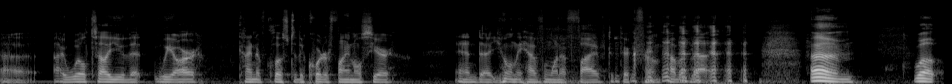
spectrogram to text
uh, I will tell you that we are kind of close to the quarterfinals here, and uh, you only have one of five to pick from. How about that? Um, well,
